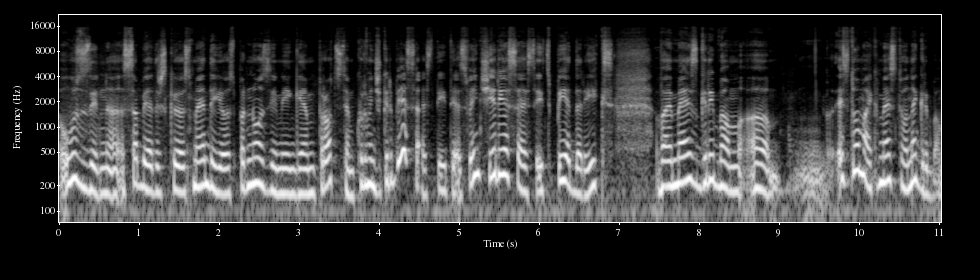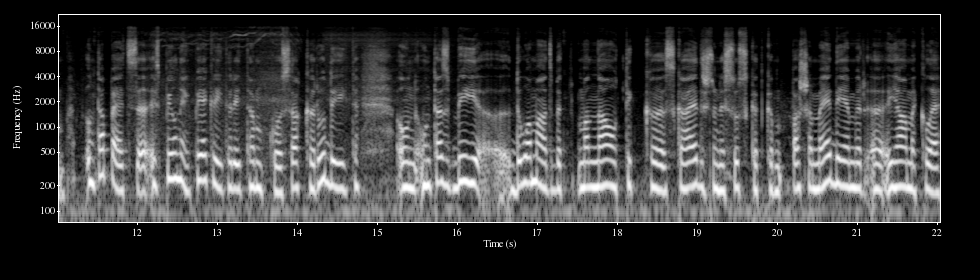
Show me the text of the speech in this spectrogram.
uzzina sabiedriskajos medijos par nozīmīgiem procesiem, kur viņš grib iesaistīties, viņš ir iesaistīts, piederīgs, vai mēs gribam, eh, es domāju, ka mēs to negribam. Un tāpēc es pilnīgi piekrītu arī tam, ko saka Rudīte, un, un tas bija domāts, bet man nav tik skaidrs, un es uzskatu, ka pašam mēdījiem ir jāmeklē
